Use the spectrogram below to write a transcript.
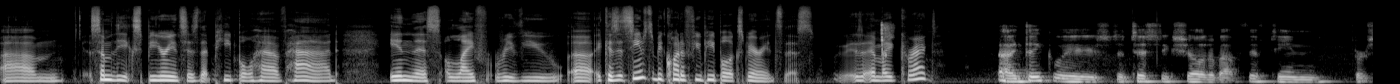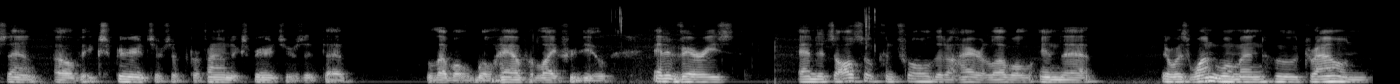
um, some of the experiences that people have had in this life review because uh, it seems to be quite a few people experience this. Is, am I correct? I think we statistics showed about 15 percent of experiencers of profound experiencers at that level will have a life review, and it varies. And it's also controlled at a higher level in that there was one woman who drowned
